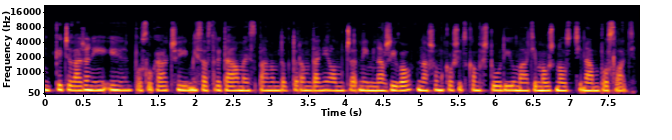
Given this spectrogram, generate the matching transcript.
Keďže, vážení poslucháči, my sa stretávame s pánom doktorom Danielom Černým naživo v našom košickom štúdiu, máte možnosť nám poslať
